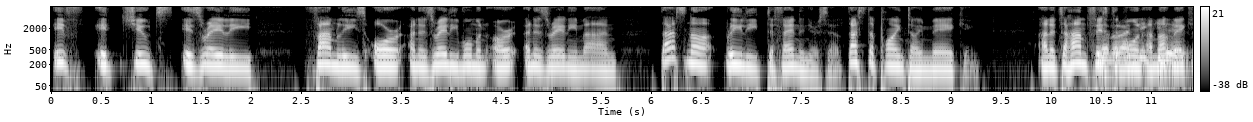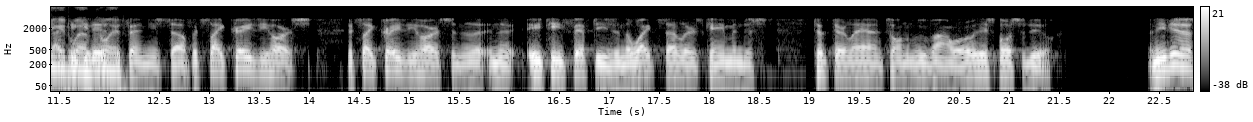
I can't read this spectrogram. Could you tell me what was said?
if it shoots Israeli families or an Israeli woman or an Israeli man, that's not really defending yourself. That's the point I'm making. And it's a ham fisted Yeah, one. I'm not making it think well. It Go ahead. defending yourself. It's like Crazy Horse. It's like Crazy Horse in the in the 1850s, and the white settlers came and just took their land and told them to move on. What were they supposed to do? I mean, these are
